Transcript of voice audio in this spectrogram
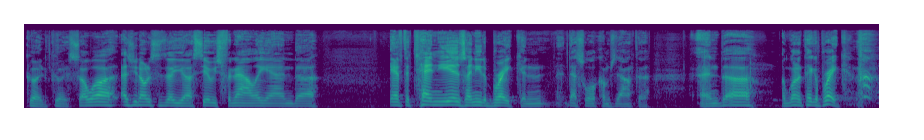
good, good. So, uh, as you know, this is a uh, series finale, and uh, after 10 years, I need a break, and that's all it comes down to. And uh, I'm going to take a break.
